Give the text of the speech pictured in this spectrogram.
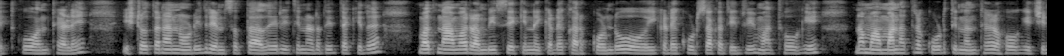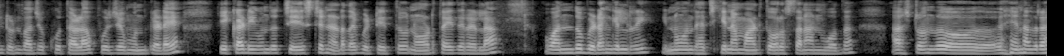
ಎತ್ಕೋ ಅಂಥೇಳಿ ಇಷ್ಟೊತ್ತನ ನೋಡಿದ್ರೆ ಅನ್ಸುತ್ತೆ, ಅದೇ ರೀತಿ ನಡೆದಿದ್ದಕ್ಕಿದೆ. ಮತ್ತು ನಾವು ರಂಬಿ ಸೇಕಿನ ಈ ಕಡೆ ಕರ್ಕೊಂಡು ಈ ಕಡೆ ಕೂಡ್ಸಾಕತ್ತಿದ್ವಿ. ಮತ್ತು ಹೋಗಿ ನಮ್ಮ ಅಮ್ಮನ ಹತ್ರ ಕೂಡ್ತೀನಿ ಅಂಥೇಳಿ ಹೋಗಿ ಚಿಂಟುನ ಬಾಜು ಕೂತಾಳ. ಪೂಜೆ ಮುಂದ್ಗಡೆ ಈ ಕಡೆ ಒಂದು ಚೇಷ್ಟೆ ನಡೆದ ಬಿಟ್ಟಿತ್ತು. ನೋಡ್ತಾ ಇದ್ದೀರಲ್ಲ, ಒಂದು ಬಿಡಂಗಿಲ್ಲ ರೀ ಇನ್ನೂ ಒಂದು ಹೆಚ್ಚಿಗೆನ ಮಾಡಿ ತೋರಿಸ್ತಾನೆ ಅನ್ಬೋದು. ಅಷ್ಟೊಂದು ಏನಂದ್ರೆ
